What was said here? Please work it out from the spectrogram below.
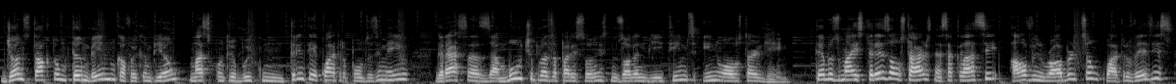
John Stockton também nunca foi campeão, mas contribui com 34 pontos e meio, graças a múltiplas aparições nos All-NBA Teams e no All-Star Game. Temos mais três All-Stars nessa classe, Alvin Robertson, quatro vezes,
